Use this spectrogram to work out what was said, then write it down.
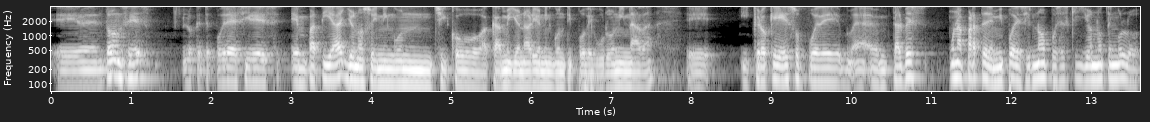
eh, entonces, lo que te podría decir es empatía. Yo no soy ningún chico acá millonario, ningún tipo de gurú ni nada. Eh, y creo que eso puede, eh, tal vez una parte de mí puede decir, no, pues es que yo no tengo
